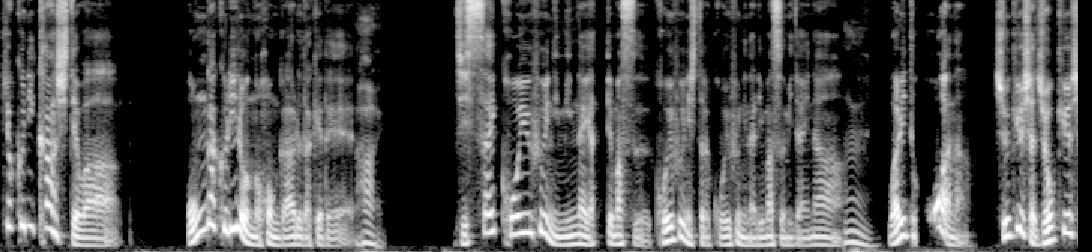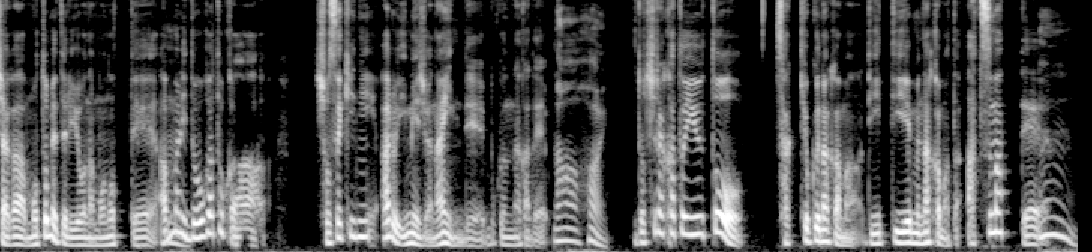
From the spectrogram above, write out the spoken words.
曲に関しては音楽理論の本があるだけではい。実際こういう風にみんなやってますこういう風にしたらこういう風になりますみたいなうん。割とコアな中級者上級者が求めてるようなものってあんまり動画とか書籍にあるイメージはないんで僕の中で。はい。どちらかというと作曲仲間 DTM 仲間と集まってうん。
